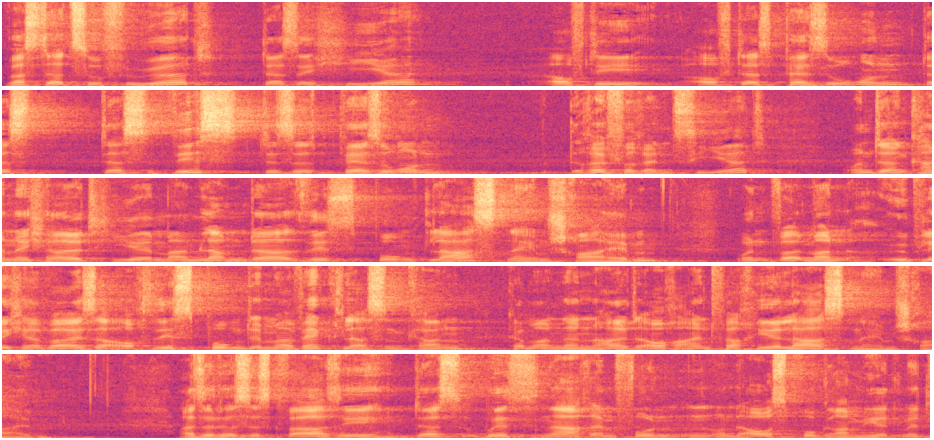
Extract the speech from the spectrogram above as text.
was dazu führt, dass ich hier auf, die, auf das Person, das, das this, diese Person referenziert und dann kann ich halt hier in meinem Lambda this.lastname schreiben und weil man üblicherweise auch this-Punkt immer weglassen kann, kann man dann halt auch einfach hier last name schreiben. Also das ist quasi das with nachempfunden und ausprogrammiert mit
